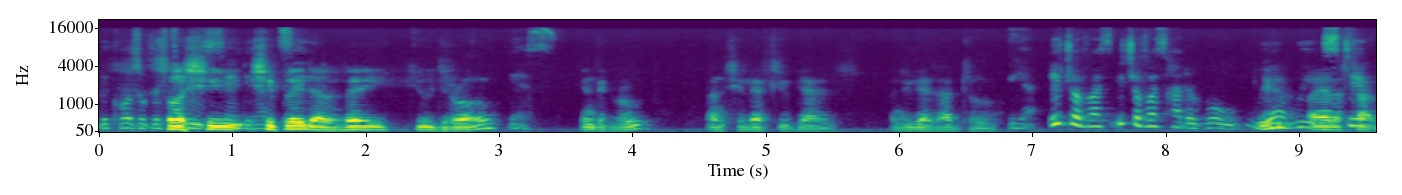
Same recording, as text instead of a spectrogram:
because of the So she she played a very huge role yes. in the group, and she left you guys, and you guys had to. yeah each of us each of us had a role we, Yeah, we I steve understand.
